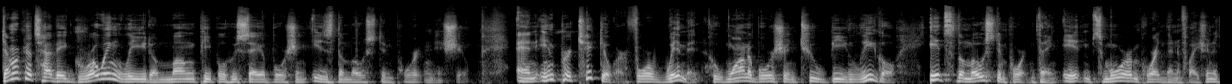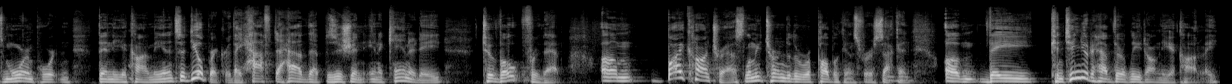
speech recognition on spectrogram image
Democrats have a growing lead among people who say abortion is the most important issue. And in particular, for women who want abortion to be legal, it's the most important thing. It's more important than inflation. It's more important than the economy. And it's a deal breaker. They have to have that position in a candidate to vote for them. Um, by contrast, let me turn to the Republicans for a 2nd um, they continue to have their lead on the economy.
